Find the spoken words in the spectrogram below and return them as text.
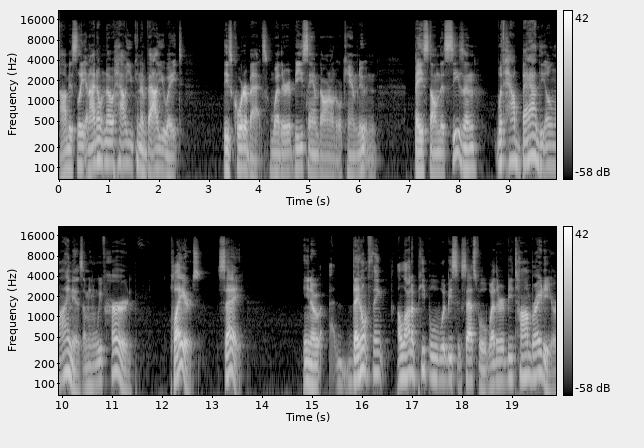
obviously, and I don't know how you can evaluate these quarterbacks, whether it be Sam Darnold or Cam Newton, based on this season with how bad the O line is. I mean, we've heard players say, you know, they don't think a lot of people would be successful, whether it be Tom Brady or,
